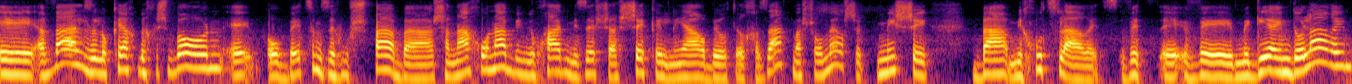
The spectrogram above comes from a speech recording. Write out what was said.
אה, אבל זה לוקח בחשבון, אה, או בעצם זה הושפע בשנה האחרונה, במיוחד מזה שהשקל נהיה הרבה יותר חזק, מה שאומר שמי שבא מחוץ לארץ ו, אה, ומגיע עם דולרים,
